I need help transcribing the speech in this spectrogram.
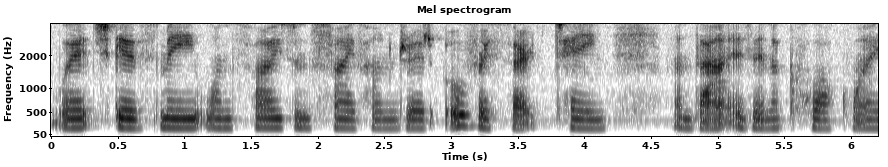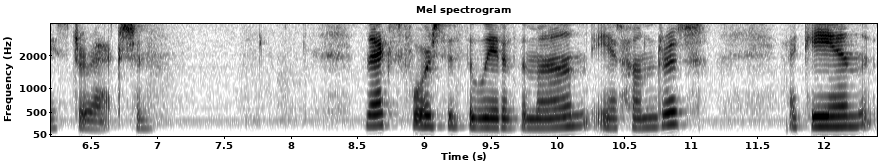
which gives me 1500 over 13 and that is in a clockwise direction. Next force is the weight of the man, 800. Again,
